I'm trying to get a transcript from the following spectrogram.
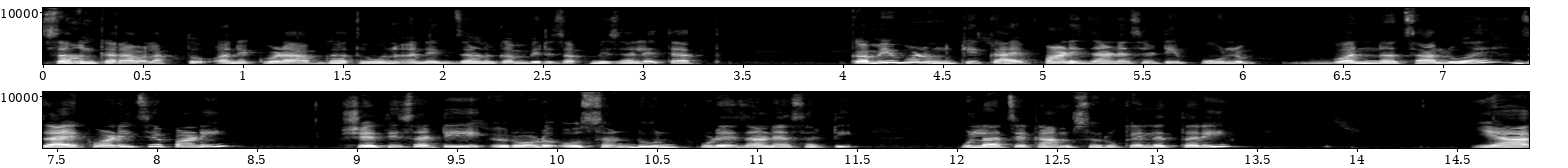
सहन करावा लागतो. अनेक वेळा अपघात होऊन अनेक जण गंभीर जखमी झाले. त्यात कमी म्हणून की काय? पाणी जाण्यासाठी पूल बनणं चालू आहे. जायकवाडीचे पाणी शेतीसाठी रोड ओसंडून पुढे जाण्यासाठी पुलाचे काम सुरू केले तरी या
